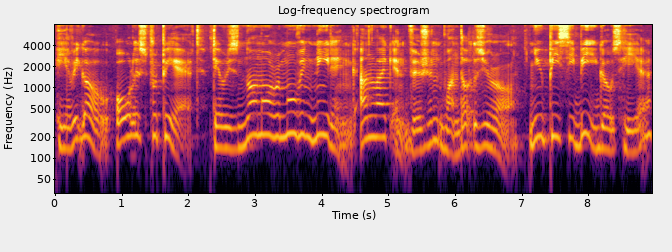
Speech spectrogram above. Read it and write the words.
Here we go, all is prepared. There is no more removing needing, unlike in version 1.0. New PCB goes here.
